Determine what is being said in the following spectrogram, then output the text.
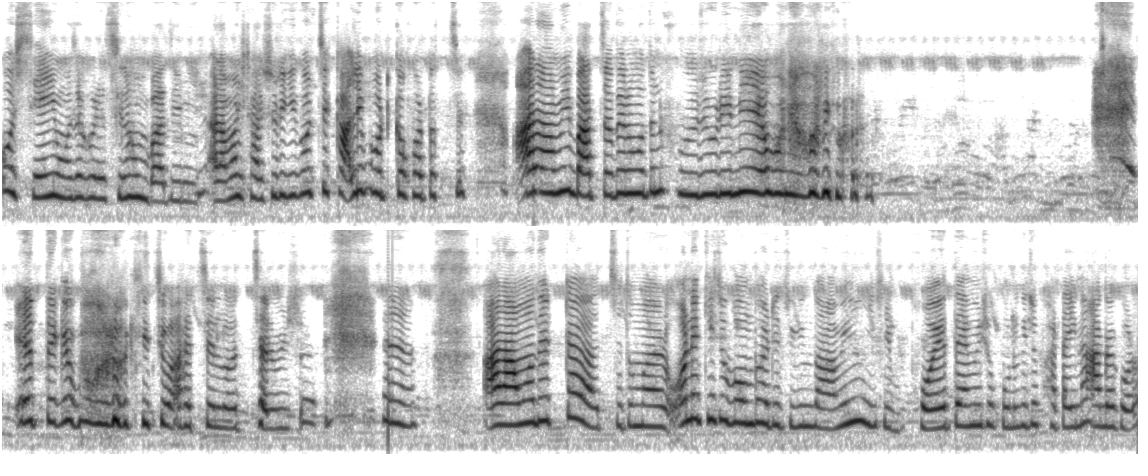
ও, সেই মজা করেছিলাম বাজি নিয়ে। আর আমার শাশুড়ি কী করছে? কালি পটকা ফটাচ্ছে। আর আমি বাচ্চাদের মতন ফুলঝুরি নিয়ে এমন এমন করে। এর থেকে বড় কিছু আছে লজ্জার বিষয়। হ্যাঁ। আর আমাদেরটা হচ্ছে তোমার অনেক কিছু বোম ফাটিয়েছি, কিন্তু আমি ভয়েতে আমি সব কোনো কিছু ফাটাই না। আগা করা,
